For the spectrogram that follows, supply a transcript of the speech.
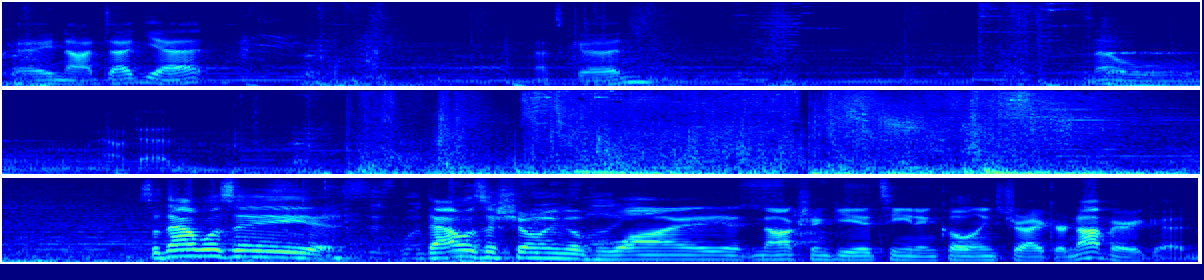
Okay, not dead yet. That's good. No, So that was a that was a showing of why Noxian Guillotine and Culling Strike are not very good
